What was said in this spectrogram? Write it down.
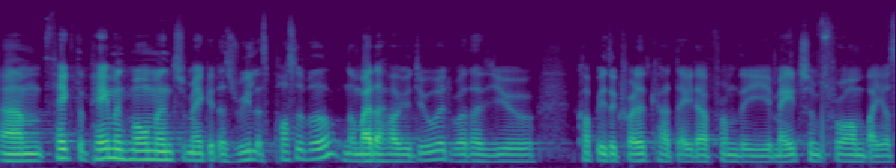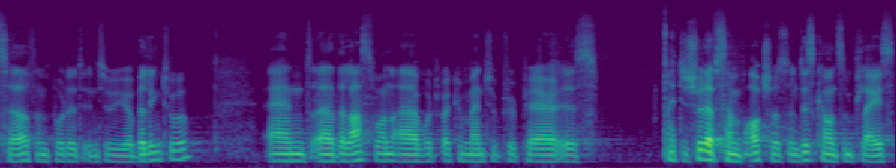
Um, fake the payment moment to make it as real as possible, no matter how you do it, whether you copy the credit card data from the MailChimp form by yourself and put it into your billing tool. And uh, the last one I would recommend to prepare is that you should have some vouchers and discounts in place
